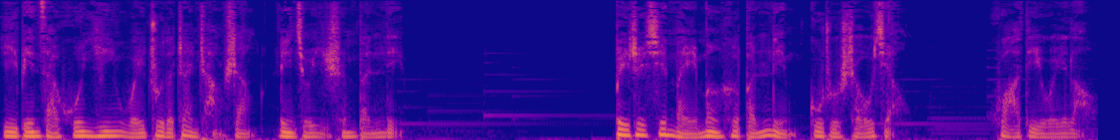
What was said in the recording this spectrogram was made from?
一边在婚姻围住的战场上练就一身本领。被这些美梦和本领固住手脚，画地为牢。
